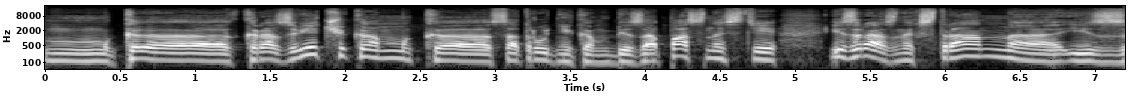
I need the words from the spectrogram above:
к, к разведчикам, к сотрудникам безопасности из разных стран, э, из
